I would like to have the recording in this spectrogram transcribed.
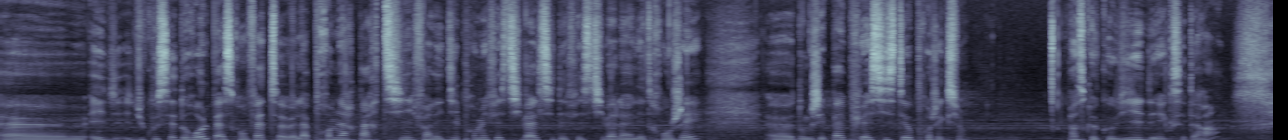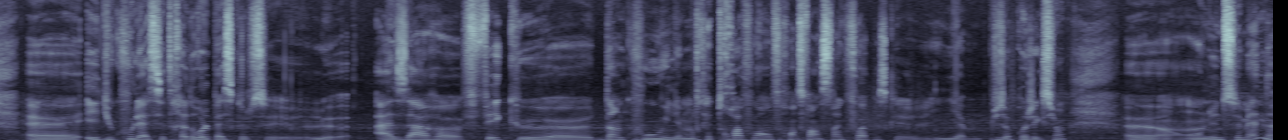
Et du coup, c'est drôle parce qu'en fait, la première partie, enfin, les 10 premiers festivals, c'est des festivals à l'étranger. Euh, donc, j'ai pas pu assister aux projections. Parce que Covid, et etc. Euh, et du coup, là, c'est très drôle parce que le hasard euh, fait que euh, d'un coup, il est montré trois fois en France, enfin cinq fois parce qu'il y a plusieurs projections en une semaine.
